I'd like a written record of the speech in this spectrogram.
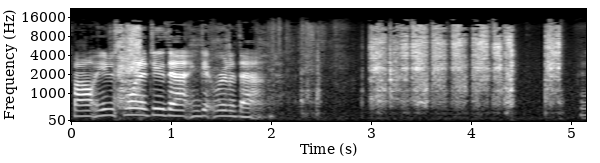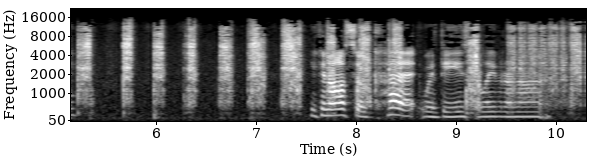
file. You just want to do that and get rid of that. Okay. You can also cut with these, believe it or not.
